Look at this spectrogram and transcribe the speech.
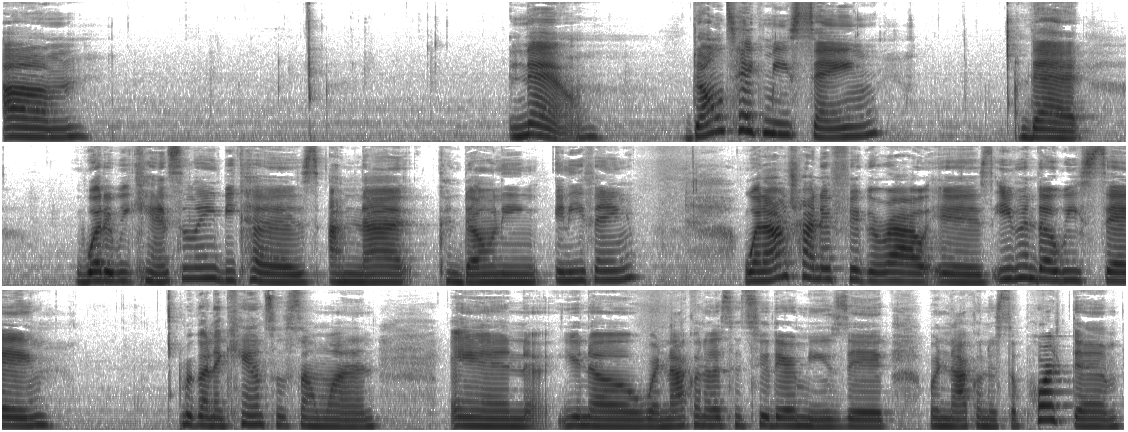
Um now, don't take me saying that what are we canceling because I'm not condoning anything what I'm trying to figure out is even though we say we're going to cancel someone and you know we're not going to listen to their music we're not going to support them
